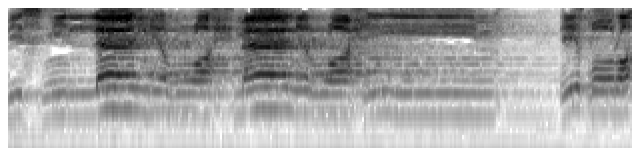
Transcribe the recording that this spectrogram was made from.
بسم الله الرحمن الرحيم. اقرأ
